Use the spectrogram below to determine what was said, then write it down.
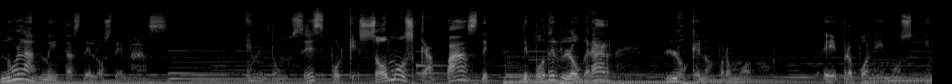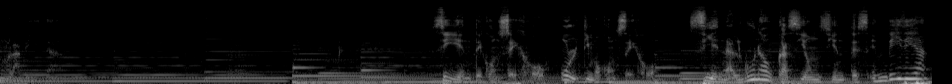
no las metas de los demás. Entonces, porque somos capaces de, poder lograr lo que nos eh, proponemos en la vida. Siguiente consejo, último consejo. Si en alguna ocasión sientes envidia,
